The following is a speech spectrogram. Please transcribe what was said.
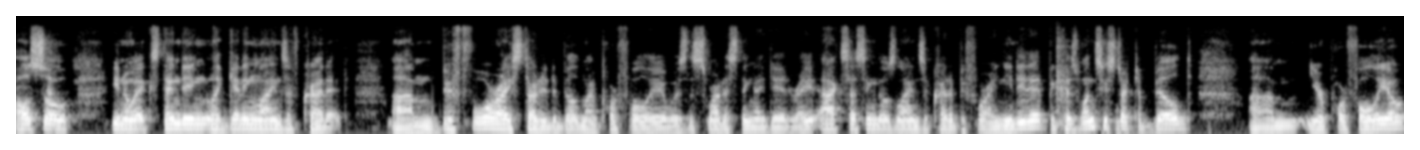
also you know extending like getting lines of credit. Um, before i started to build my portfolio was the smartest thing i did right? Accessing those lines of credit before i needed it because once you start to build um, your portfolio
